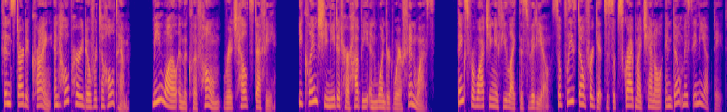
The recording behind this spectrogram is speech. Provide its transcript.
Finn started crying and Hope hurried over to hold him. Meanwhile in the Cliff home, Ridge held Steffy. He claimed she needed her hubby and wondered where Finn was. Thanks for watching if you like this video, so please don't forget to subscribe my channel and don't miss any update.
